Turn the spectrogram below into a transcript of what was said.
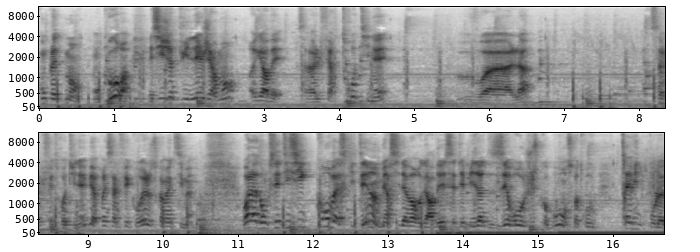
complètement, on court, et si j'appuie légèrement, regardez, ça va le faire trottiner, voilà, ça le fait trottiner, puis après ça le fait courir jusqu'au maximum. Voilà, donc c'est ici qu'on va se quitter. Hein. Merci d'avoir regardé cet épisode 0 jusqu'au bout. On se retrouve très vite pour le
